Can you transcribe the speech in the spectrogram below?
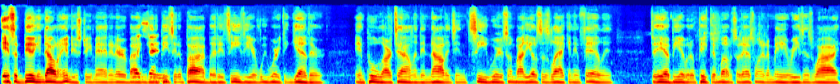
It's a billion dollar industry, man, and everybody can get a piece of the pie, but it's easier if we work together and pool our talent and knowledge and see where somebody else is lacking and failing to yeah, be able to pick them up. So that's one of the main reasons why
